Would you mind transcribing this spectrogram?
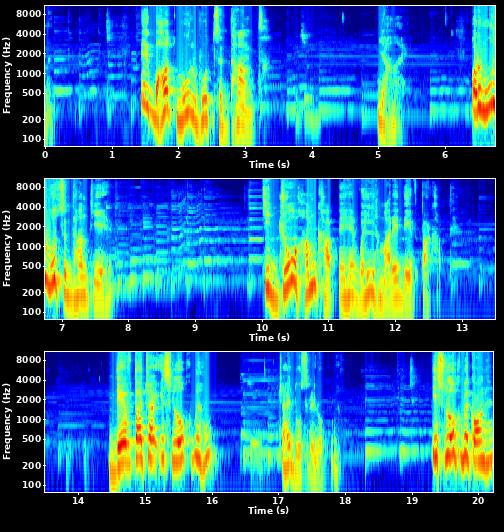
नहीं। एक बहुत मूलभूत सिद्धांत यहाँ है। और मूलभूत सिद्धांत ये है कि जो हम खाते हैं वही हमारे देवता खाते हैं। देवता चाहे इस लोक में हो चाहे दूसरे लोक में हो। इस लोक में कौन है?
